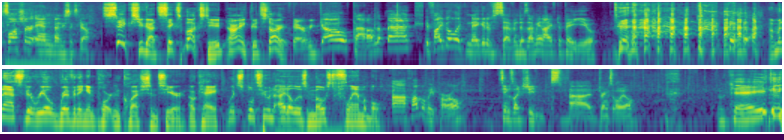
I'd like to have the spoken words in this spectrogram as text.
Slosher and 96 gal. Six. You got six bucks, dude. All right, good start. There we go. Pat on the back. If I go like negative 7, does that mean I have to pay you? I'm gonna ask the real riveting, important questions here. Okay, which Splatoon idol is most flammable? Uh, probably Pearl. Seems like she uh, drinks oil. Okay, Don't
